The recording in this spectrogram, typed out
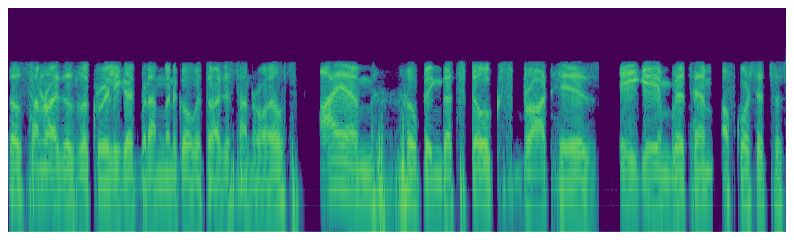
So Sunrisers look really good, but I'm going to go with Rajasthan Royals. I am hoping that Stokes brought his A game with him. Of course, it's his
